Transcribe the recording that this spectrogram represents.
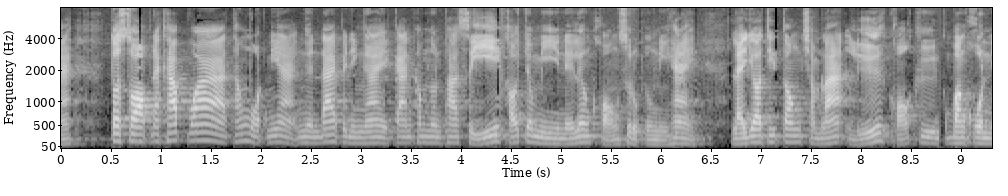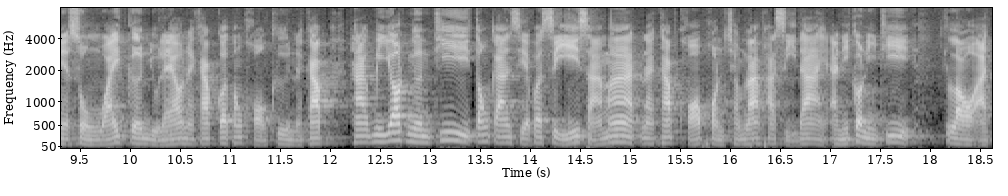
นะ ตรวจสอบนะครับว่าทั้งหมดเนี่ยเงินได้เป็นยังไง การคำนวณภาษีเขาจะมีในเรื่องของสรุปตรงนี้ให้ และยอดที่ต้องชำระหรือขอคืนบางคนเนี่ยส่งไว้เกินอยู่แล้วนะครับ ก็ต้องขอคืนนะครับ หากมียอดเงินที่ต้องการเสียภาษีสามารถนะครับขอผ่อนชำระภาษีได้ อันนี้กรณีที่ เราอาจ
